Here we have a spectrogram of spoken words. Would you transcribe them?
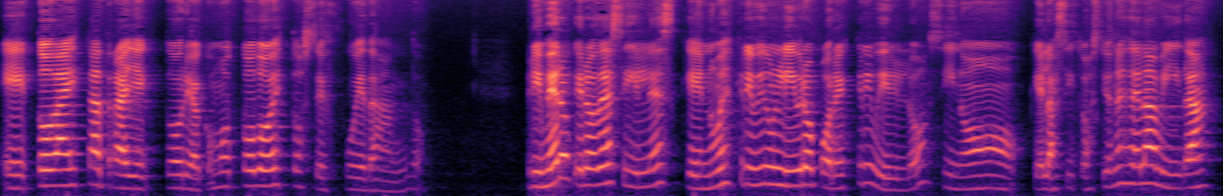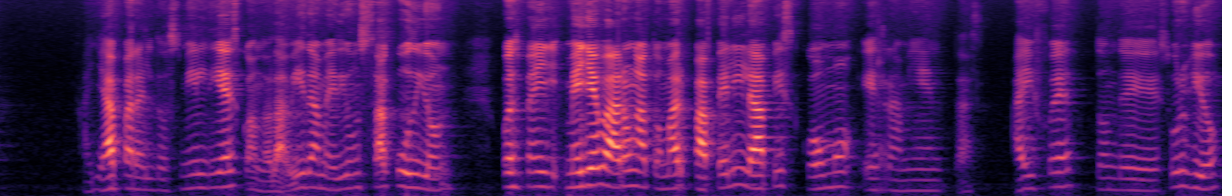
eh, toda esta trayectoria, cómo todo esto se fue dando. Primero quiero decirles que no escribí un libro por escribirlo, sino que las situaciones de la vida, allá para el 2010, cuando la vida me dio un sacudión, pues me llevaron a tomar papel y lápiz como herramientas. Ahí fue donde surgió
